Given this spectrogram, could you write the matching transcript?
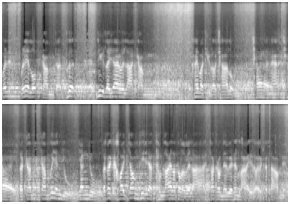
ไม่ได้ไม่ได้ลบกรรม แต่เพื่อยืดระยะเวลากรรมให้มาถึงเราช้าลงใช่ไหมฮะใช่แต่กรรมกรรมก็ยังอยู่ยังอยู่ แล้วก็คอยจ้องที่จะทำร้ายเราตลอดเวลาเจ้ากรรมนายเวรทั้งหลายอะไรก็ตามเนี่ย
